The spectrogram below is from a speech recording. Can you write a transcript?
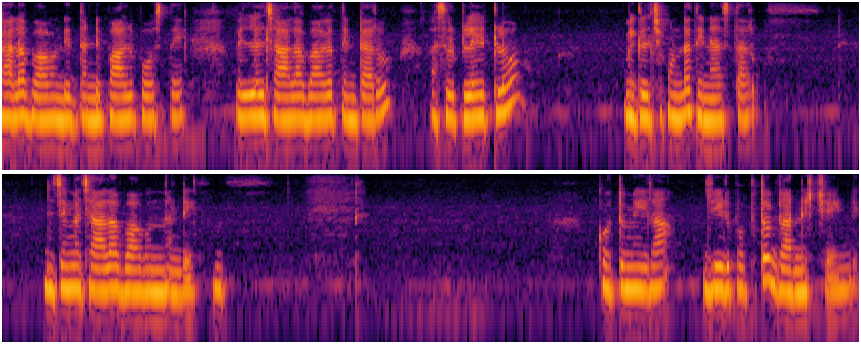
చాలా బాగుండిద్దండి. పాలు పోస్తే పిల్లలు చాలా బాగా తింటారు. అసలు ప్లేట్లో మిగిల్చకుండా తినేస్తారు. నిజంగా చాలా బాగుందండి. కొత్తిమీర జీడిపప్పుతో గార్నిష్ చేయండి.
